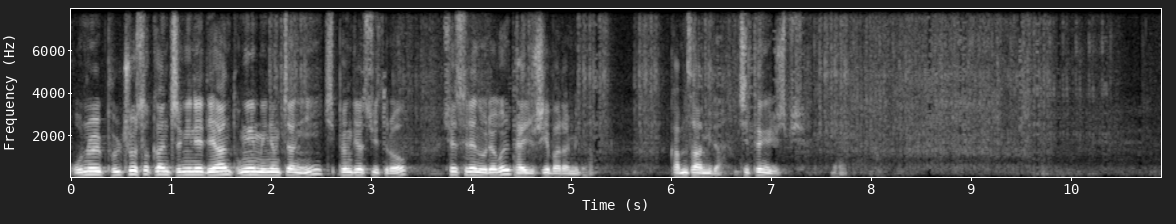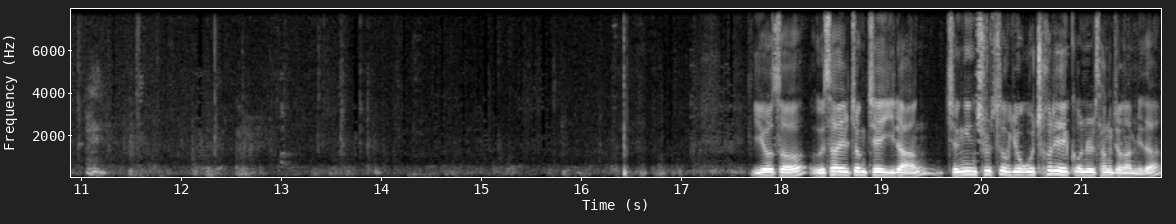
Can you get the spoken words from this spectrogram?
오늘 불출석한 증인에 대한 동행 명령장이 집행될 수 있도록 최선의 노력을 다해 주시기 바랍니다. 감사합니다. 집행해 주십시오. 네. 이어서 의사일정 제1항 증인 출석 요구 철회의 건을 상정합니다.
